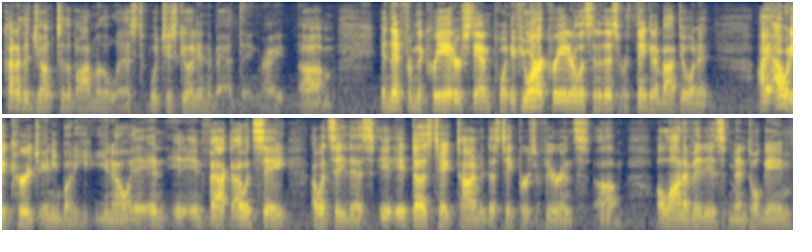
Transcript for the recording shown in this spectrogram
kind of the junk to the bottom of the list, which is good and a bad thing, right? Um, and then from the creator standpoint, if you are a creator, listen to this or thinking about doing it, I, I would encourage anybody. You know, and, in fact, I would say I would say this: it, it does take time, it does take perseverance. Um, a lot of it is mental game.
